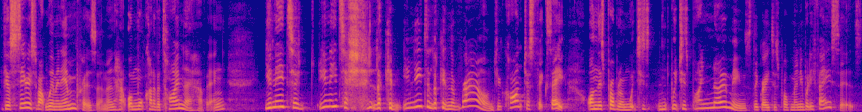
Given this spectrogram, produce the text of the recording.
if you're serious about women in prison and, how, and what kind of a time they're having, you need to you need to look in you need to look in the round. You can't just fixate on this problem, which is which is by no means the greatest problem anybody faces.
